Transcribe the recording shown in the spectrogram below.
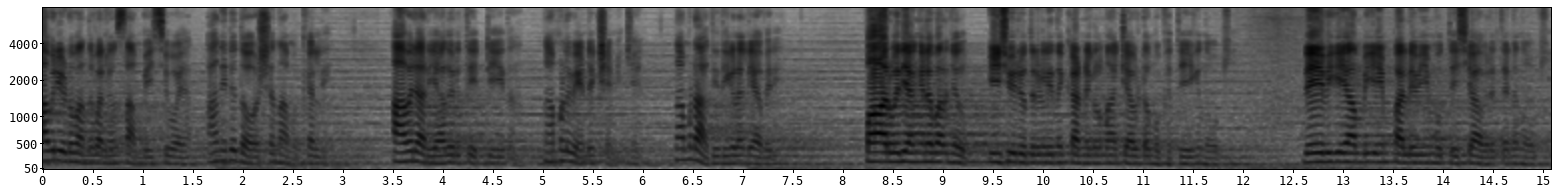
അവരിവിടെ വന്ന് വല്ലതും സംഭവിച്ചു പോയാൽ അതിന്റെ ദോഷം നമുക്കല്ലേ? അവരറിയാതെ ഒരു തെറ്റ് ചെയ്താൽ നമ്മൾ വേണ്ട ക്ഷമിക്കാൻ. നമ്മുടെ അതിഥികളല്ലേ അവർ? പാർവതി അങ്ങനെ പറഞ്ഞതും ഈശ്വര രുദ്രനിൽ നിന്ന് കണ്ണുകൾ മാറ്റി അവരുടെ മുഖത്തേക്ക് നോക്കി. ദേവികയും അംബികയും പല്ലവിയും മുത്തശ്ശി അവരെ തന്നെ നോക്കി.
